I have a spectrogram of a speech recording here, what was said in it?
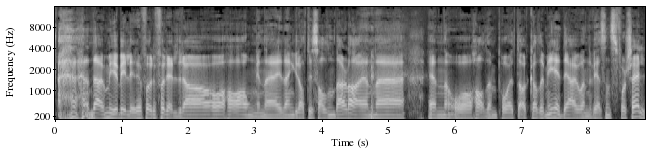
Det er jo mye billigere for foreldra å ha ungene i den gratishallen der, da, enn, eh, enn å ha dem på et akademi. Det er jo en vesensforskjell.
